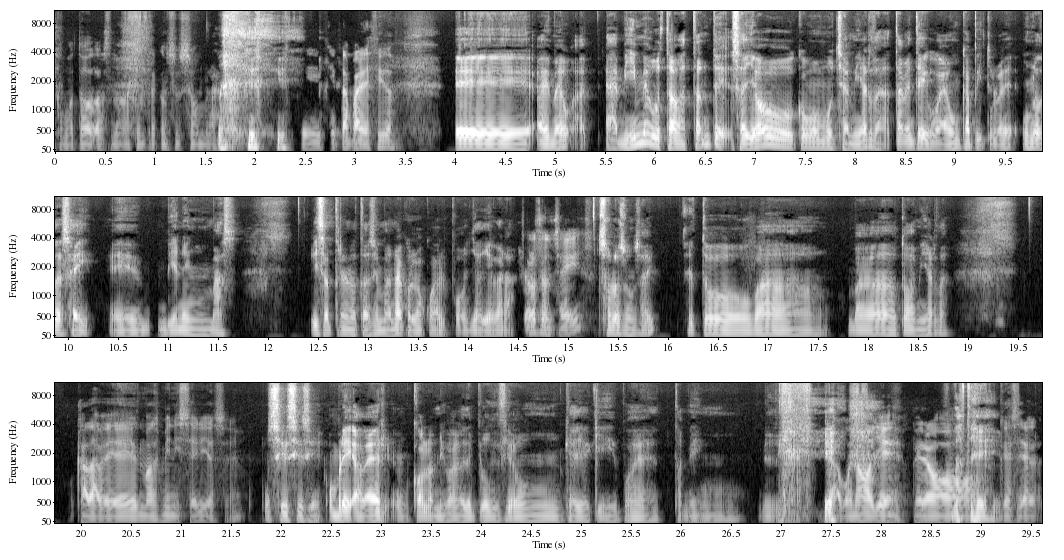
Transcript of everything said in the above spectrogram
Como todos, ¿no? Siempre con sus sombras. ¿Qué, te ha parecido? Eh, a, mí me, gusta bastante. Se ha llevado como mucha mierda. También te digo, es un capítulo, ¿eh? Uno de seis. Eh, vienen más y se estrena esta semana, con lo cual pues ya llegará. ¿Solo son seis? Solo son seis. Esto va, va a toda mierda. Cada vez más miniseries, ¿eh? Sí, sí, sí. Hombre, a ver, con los niveles de producción que hay aquí, pues también. Ya, bueno, oye, pero que, se,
